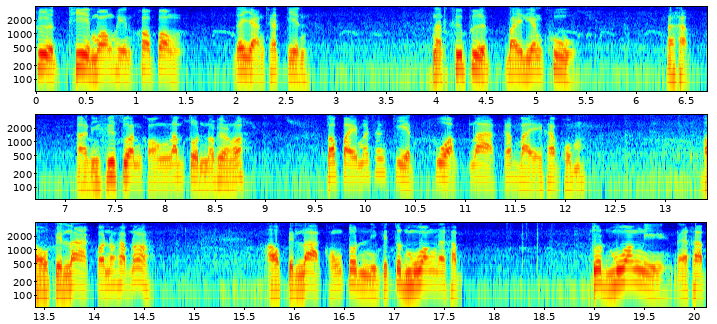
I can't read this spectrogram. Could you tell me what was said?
พืชที่มองเห็นข้อป้องได้อย่างชัดเจน นั่นคือพืชใบเลี้ยงคู่นะครับอันนี้คือส่วนของลำต้นเนาะพี่น้องเนาะต่อไปมาสังเกตพวกรากกับใบครับผม เอาเป็นรากก่อนนะครับเนาะเอาเป็นรากของต้นนี่เป็นต้นม่วงนะครับ ต้นม่วงนี่นะครับ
